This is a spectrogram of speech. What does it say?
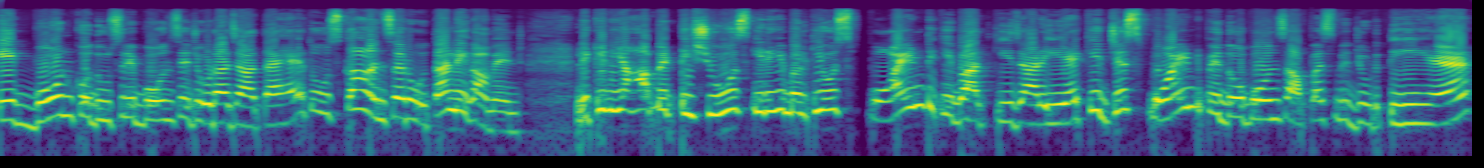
एक बोन को दूसरे बोन से जोड़ा जाता है तो उसका आंसर होता है लिगामेंट लेकिन यहाँ पे टिश्यूज की नहीं, बल्कि उस पॉइंट की बात की जा रही है कि जिस पॉइंट पे दो बोन्स आपस में जुड़ती हैं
